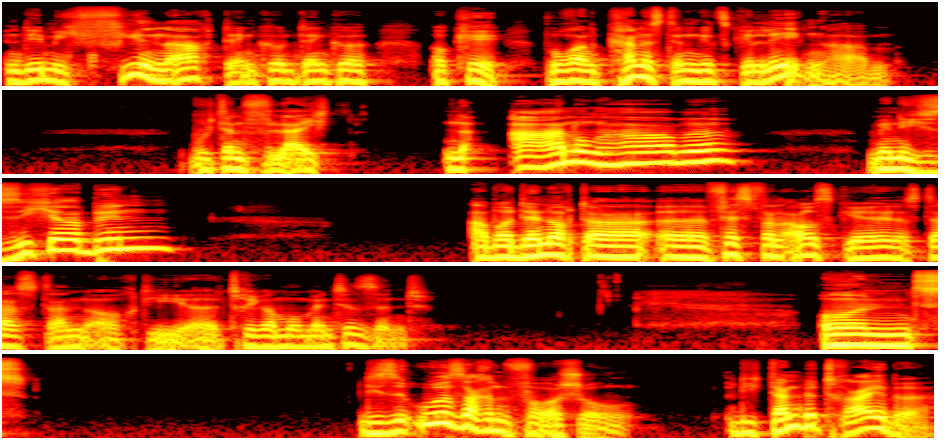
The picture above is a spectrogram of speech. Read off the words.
indem ich viel nachdenke und denke, okay, woran kann es denn jetzt gelegen haben? Wo ich dann vielleicht eine Ahnung habe, mir nicht sicher bin, aber dennoch da äh, fest von ausgehe, dass das dann auch die äh, Triggermomente sind. Und diese Ursachenforschung die ich dann betreibe,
